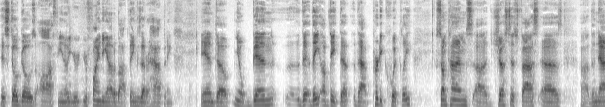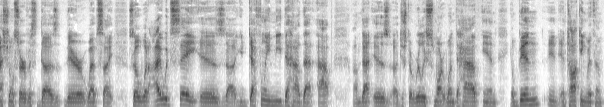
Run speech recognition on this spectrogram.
it still goes off you know you're, you're finding out about things that are happening. And uh, you know ben they, they, update that that pretty quickly. Sometimes uh, just as fast as uh, the national service does their website. So what i would say is uh, you definitely need to have that app um, that is uh, just a really smart one to have and you know ben in, in talking with him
